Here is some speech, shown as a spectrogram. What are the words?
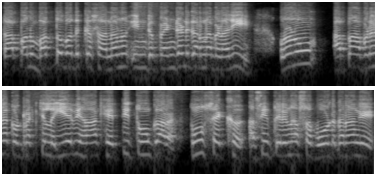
ਤਾਂ ਆਪਾਂ ਨੂੰ ਵੱਧ ਤੋਂ ਵੱਧ ਕਿਸਾਨਾਂ ਨੂੰ ਇੰਡੀਪੈਂਡੈਂਟ ਕਰਨਾ ਪੈਣਾ ਜੀ। ਉਹਨਾਂ ਨੂੰ ਆਪਾਂ ਆਪਣੇ ਨਾਲ ਕੰਟਰੈਕਟ ਚ ਲਈਏ ਵੀ ਹਾਂ, ਖੇਤੀ ਤੂੰ ਕਰ, ਤੂੰ ਸਿੱਖ, ਅਸੀਂ ਤੇਰੇ ਨਾਲ ਸਪੋਰਟ ਕਰਾਂਗੇ।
